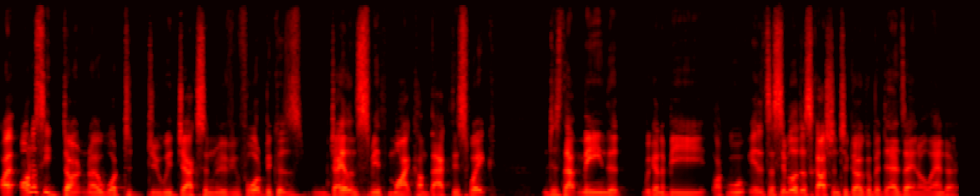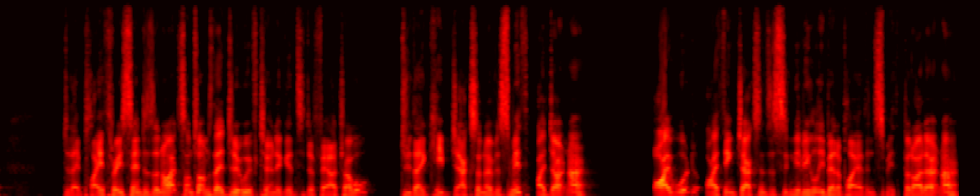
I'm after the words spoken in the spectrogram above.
I honestly don't know what to do with Jackson moving forward because Jalen Smith might come back this week. Does that mean that we're going to be like? It's a similar discussion to Goga Bitadze in Orlando. Do they play three centers a night? Sometimes they do if Turner gets into foul trouble. Do they keep Jackson over Smith? I don't know. I would. I think Jackson's a significantly better player than Smith, but I don't know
